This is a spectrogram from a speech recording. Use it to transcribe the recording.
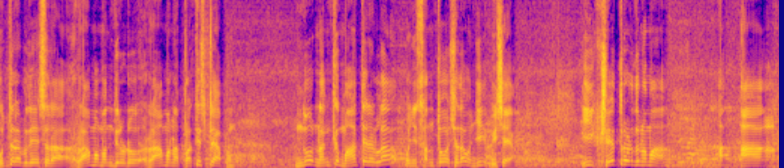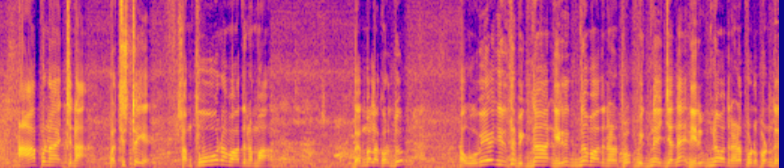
ಉತ್ತರ ಪ್ರದೇಶದ ರಾಮ ಮಂದಿರಡು ರಾಮನ ಪ್ರತಿಷ್ಠೆ ಹಾಕೊಂಡು ಇಂದು ನಂಗೆ ಮಾತಿರಲ್ಲ ಒಂಜಿ ಸಂತೋಷದ ಒಂಜಿ ವಿಷಯ. ಈ ಕ್ಷೇತ್ರದ್ದು ನಮ್ಮ ಆಪನ ಪ್ರತಿಷ್ಠೆಗೆ ಸಂಪೂರ್ಣವಾದ ನಮ್ಮ ಬೆಂಬಲ ಕೊರದು ಅವು ಒವೇಜಿರಿತ ವಿಘ್ನ ನಿರ್ವಿಘ್ನವಾದ ನಡಪ ವಿಘ್ನ ಇಜ್ಜನೆ ನಿರ್ವಿಘ್ನವಾದ ನಡಪೋಡು ಪಂದು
